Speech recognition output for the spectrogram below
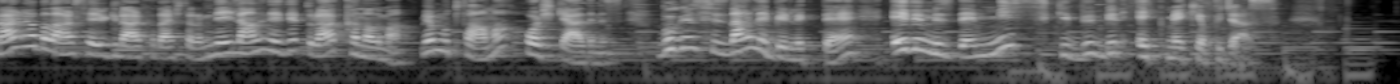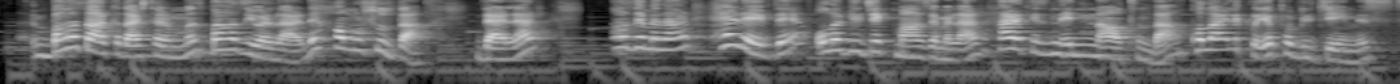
Merhabalar sevgili arkadaşlarım. Leyla'nın Lezzet Durağı kanalıma ve mutfağıma hoş geldiniz. Bugün sizlerle birlikte evimizde mis gibi bir ekmek yapacağız. Bazı arkadaşlarımız bazı yörelerde hamursuz da derler. Malzemeler her evde olabilecek malzemeler. Herkesin elinin altında kolaylıkla yapabileceğimiz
